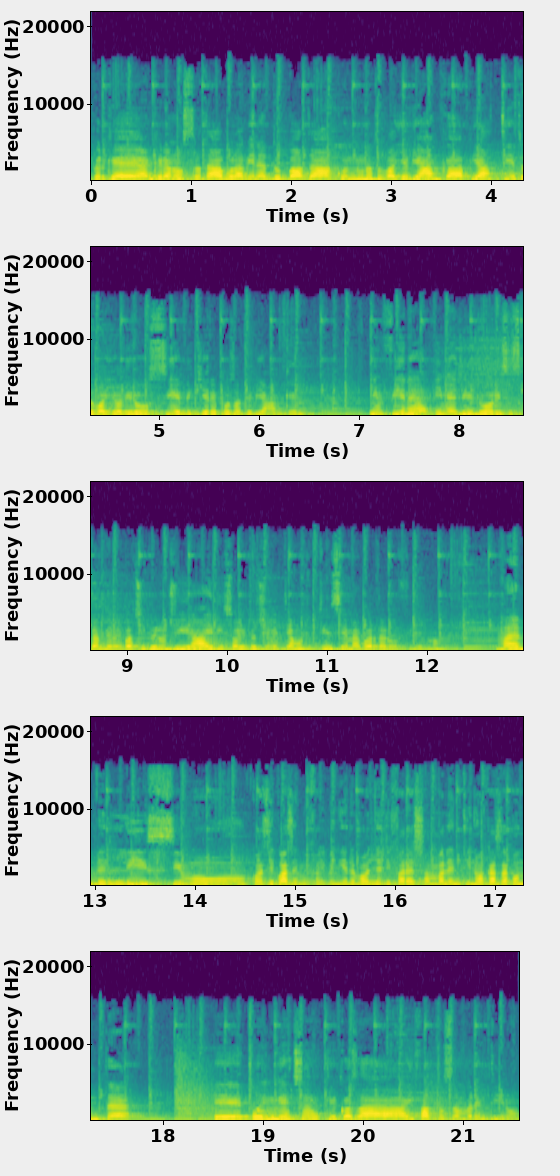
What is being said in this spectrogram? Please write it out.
perché anche la nostra tavola viene addobbata con una tovaglia bianca, piatti e tovaglioli rossi e bicchiere posate bianche. Infine i miei genitori si scambiano i baci perugina e di solito ci mettiamo tutti insieme a guardare un film. Ma è bellissimo! Quasi quasi mi fai venire voglia di fare San Valentino a casa con te. E tu invece che cosa hai fatto a San Valentino?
